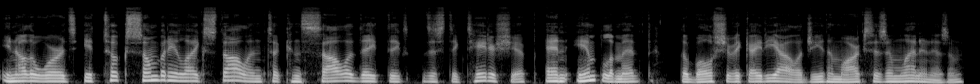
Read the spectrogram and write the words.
In other words, it took somebody like Stalin to consolidate this, this dictatorship and implement the Bolshevik ideology, the Marxism Leninism,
